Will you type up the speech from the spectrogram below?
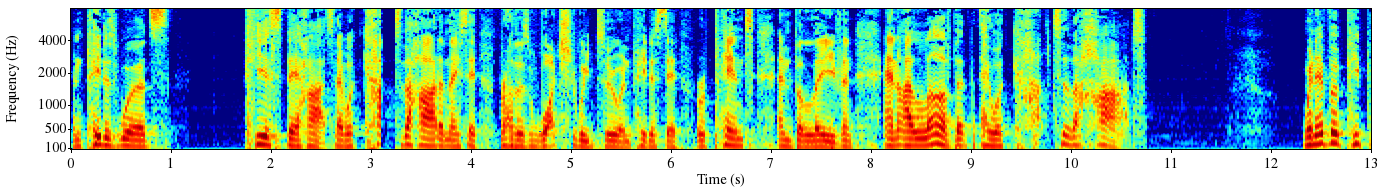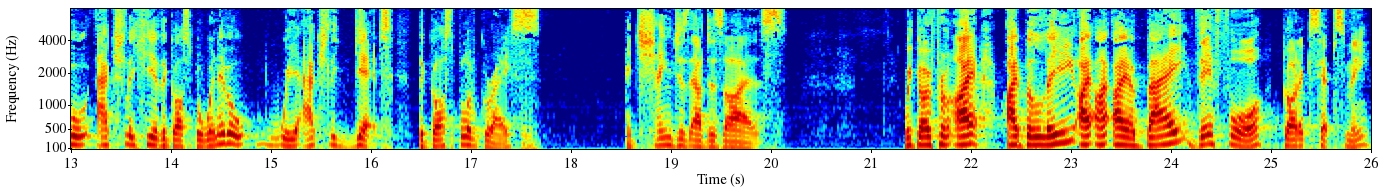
And Peter's words pierced their hearts. They were cut to the heart and they said, Brothers, what should we do? And Peter said, Repent and believe. And, and I love that they were cut to the heart. Whenever people actually hear the gospel, whenever we actually get the gospel of grace, it changes our desires. We go from, I, I believe, I, I, I obey, therefore God accepts me.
